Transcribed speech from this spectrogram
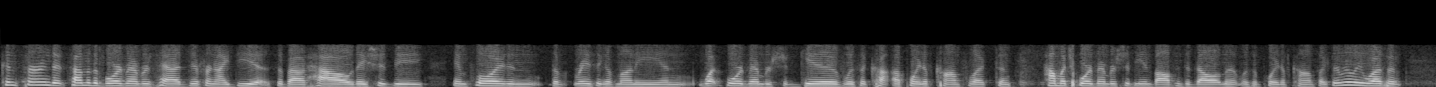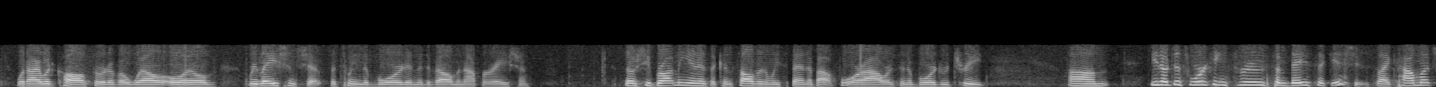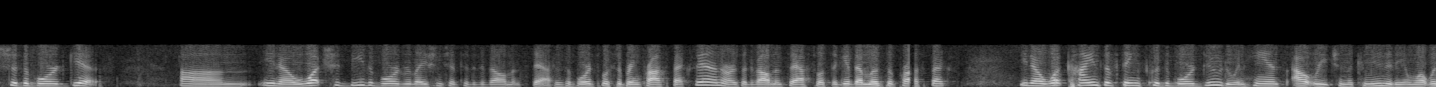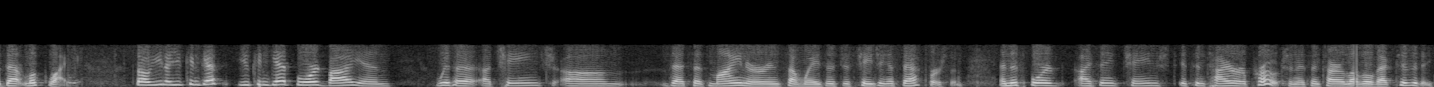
concerned that some of the board members had different ideas about how they should be employed in the raising of money and what board members should give was a, co- a point of conflict and how much board members should be involved in development was a point of conflict. There really wasn't what I would call sort of a well-oiled relationship between the board and the development operation. So she brought me in as a consultant and we spent about 4 hours in a board retreat. Um, you know, just working through some basic issues like how much should the board give? Um, you know, what should be the board relationship to the development staff? Is the board supposed to bring prospects in, or is the development staff supposed to give them lists of prospects? You know, what kinds of things could the board do to enhance outreach in the community, and what would that look like? So, you know, you can get you can get board buy-in with a, a change um, that's as minor in some ways as just changing a staff person. And this board, I think, changed its entire approach and its entire level of activity,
